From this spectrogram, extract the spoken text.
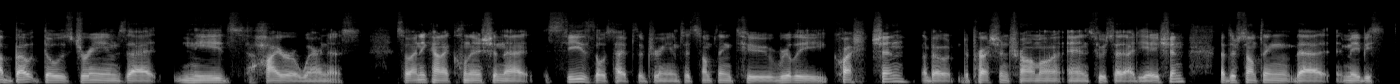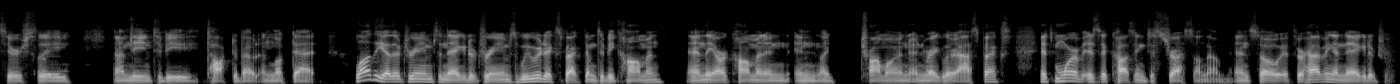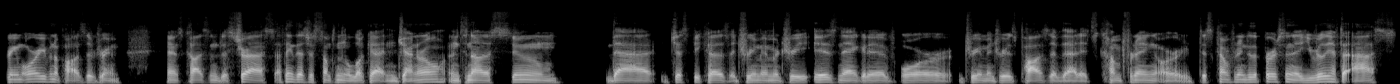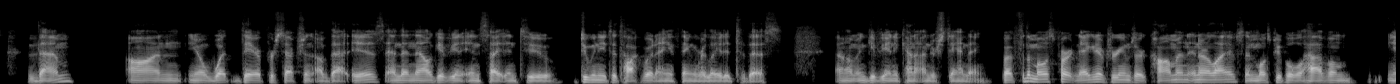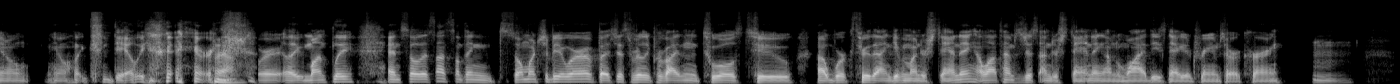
about those dreams that needs higher awareness. So any kind of clinician that sees those types of dreams it's something to really question about depression trauma and suicide ideation that there's something that may be seriously um, needing to be talked about and looked at. A lot of the other dreams and negative dreams we would expect them to be common and they are common in in like trauma and, and, regular aspects. It's more of is it causing distress on them? And so if they're having a negative dream or even a positive dream and it's causing distress, I think that's just something to look at in general and to not assume that just because a dream imagery is negative or dream imagery is positive, that it's comforting or discomforting to the person, that you really have to ask them on you know what their perception of that is and then that'll give you an insight into do we need to talk about anything related to this um, and give you any kind of understanding. But for the most part, negative dreams are common in our lives, and most people will have them, you know, you know, like daily or, yeah. or like monthly. And so that's not something so much to be aware of, but it's just really providing the tools to uh, work through that and give them understanding. A lot of times, it's just understanding on why these negative dreams are occurring. Mm.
